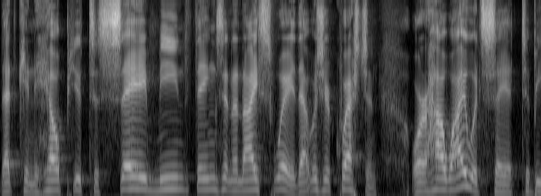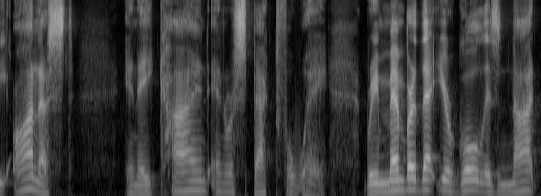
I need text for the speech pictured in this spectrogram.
That can help you to say mean things in a nice way. That was your question. Or how I would say it, to be honest in a kind and respectful way. Remember that your goal is not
